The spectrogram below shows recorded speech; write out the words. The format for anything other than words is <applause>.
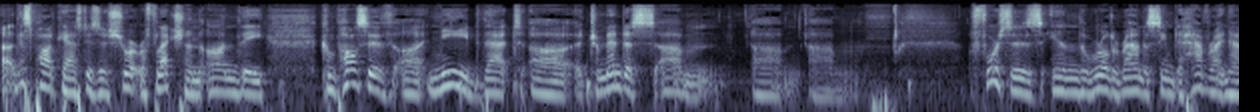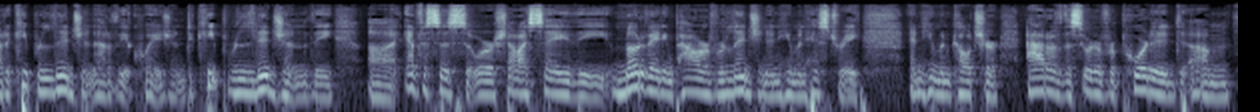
Uh, this podcast is a short reflection on the compulsive uh, need that uh, tremendous um, um, um, forces in the world around us seem to have right now to keep religion out of the equation, to keep religion, the uh, emphasis, or shall I say, the motivating power of religion in human history and human culture, out of the sort of reported um,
